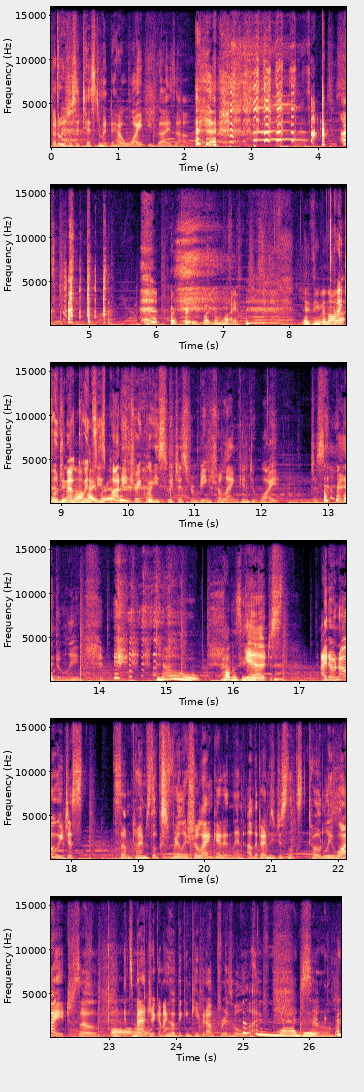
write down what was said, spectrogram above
Thought it was just a testament to how white you guys are. We're pretty fucking white. It's even on. Have I told you about Quincy's hybrid. party trick where he switches from being Sri Lankan to white just randomly? No. How does he do yeah, it? just I don't know. He just sometimes looks really Sri Lankan, and then other times he just looks totally white. So it's magic, and I hope he can keep it up for his whole life. magic. So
